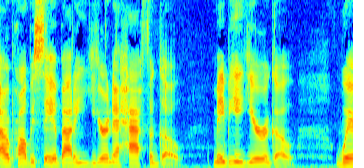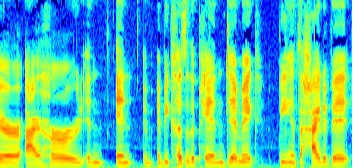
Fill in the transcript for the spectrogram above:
I would probably say about a year and a half ago, maybe a year ago, where I heard, and, and, and because of the pandemic being at the height of it,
